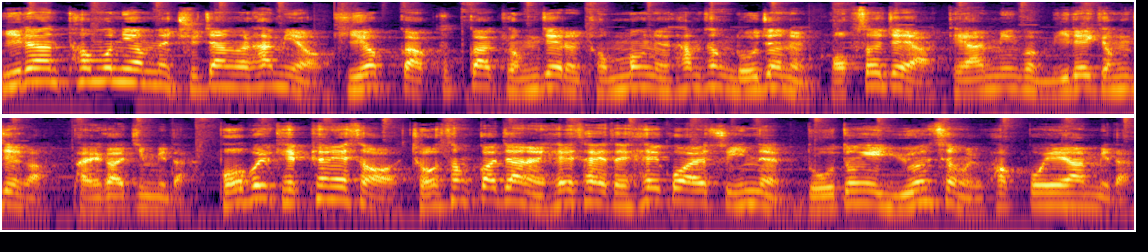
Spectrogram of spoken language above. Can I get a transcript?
이러한 터무니없는 주장을 하며 기업과 국가 경제를 좀먹는 삼성 노조는 없어져야 대한민국 미래 경제가 밝아집니다. 것입니다. 법을 개편해서 저 성과자는 회사에서 해고할 수 있는 노동의 유연성을 확보해야 합니다.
